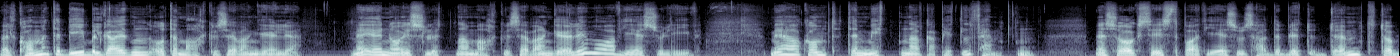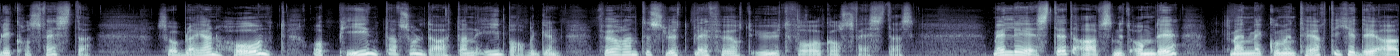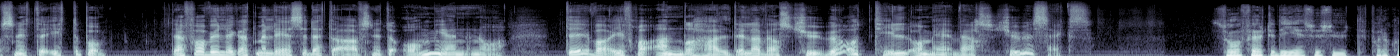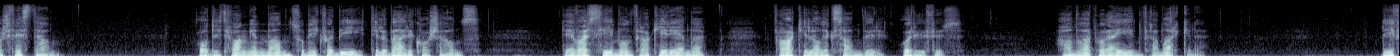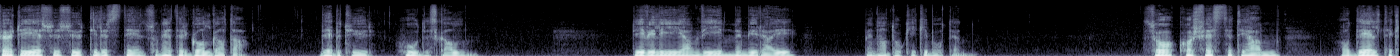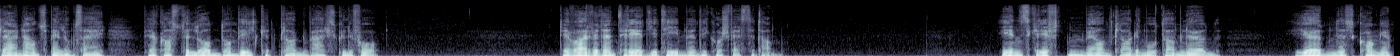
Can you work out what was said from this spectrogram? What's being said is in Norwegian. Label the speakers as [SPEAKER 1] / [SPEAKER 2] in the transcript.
[SPEAKER 1] Velkommen til Bibelguiden og til Markusevangeliet. Vi er nå i slutten av Markusevangelium og av Jesu liv. Vi har kommet til midten av kapittel 15. Vi så sist på at Jesus hadde blitt dømt til å bli korsfesta. Så ble han hånt og pint av soldatene i borgen, før han til slutt ble ført ut for å korsfestes. Vi leste et avsnitt om det, men vi kommenterte ikke det avsnittet etterpå. Derfor vil jeg at vi leser dette avsnittet om igjen nå. Det var ifra andre halvdel av vers 20 og til og med vers 26.
[SPEAKER 2] Så førte de Jesus ut for å korsfeste ham. Og de tvang en mann som gikk forbi, til å bære korset hans. Det var Simon fra Kirene, far til Alexander og Rufus. Han var på vei inn fra markene. De førte Jesus ut til et sted som heter Golgata. Det betyr hodeskallen. De ville gi ham vin med myrra i, men han tok ikke imot den. Så korsfestet de ham og delte klærne hans mellom seg ved å kaste lodd om hvilket plagg hver skulle få. Det var ved den tredje time de korsfestet ham. Innskriften med anklagen mot ham lød Jødenes konge.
